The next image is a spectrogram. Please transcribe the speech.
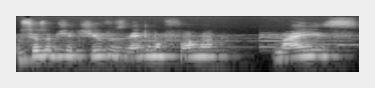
os seus objetivos né, de uma forma mais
